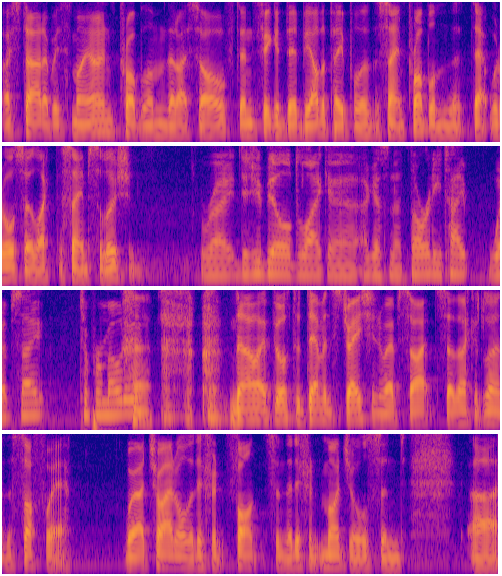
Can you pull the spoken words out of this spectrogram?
I started with my own problem that I solved and figured there'd be other people with the same problem that, that would also like the same solution. Right. Did you build like a, I guess, an authority type website to promote it? no, I built a demonstration website so that I could learn the software where I tried all the different fonts and the different modules and uh,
